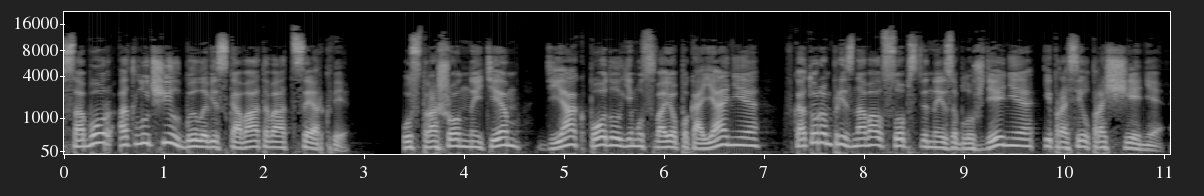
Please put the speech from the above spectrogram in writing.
Собор отлучил было Висковатого от церкви. Устрашенный тем, дьяк подал ему свое покаяние, в котором признавал собственные заблуждения и просил прощения.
